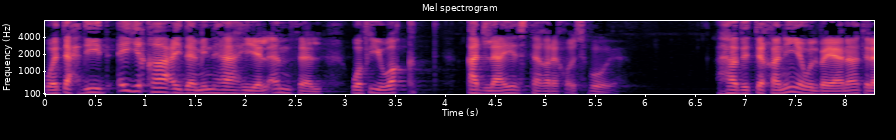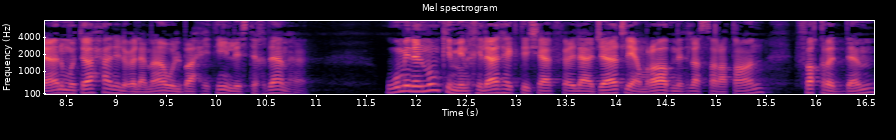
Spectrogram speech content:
وتحديد أي قاعدة منها هي الأمثل وفي وقت قد لا يستغرق أسبوع. هذه التقنية والبيانات الآن متاحة للعلماء والباحثين لاستخدامها ومن الممكن من خلالها اكتشاف علاجات لأمراض مثل السرطان، فقر الدم،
